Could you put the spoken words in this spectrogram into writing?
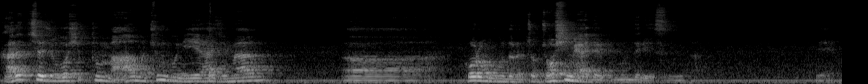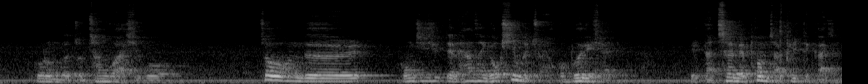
가르쳐 주고 싶은 마음은 충분히 이해하지만 어, 그런 부분들은 좀 조심해야 될 부분들이 있습니다. 예, 그런 거 좀 참고하시고 초보분들 공 치실 때는 항상 욕심을 조금 버리셔야 됩니다. 일단 처음에 폼 잡힐 때까지는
